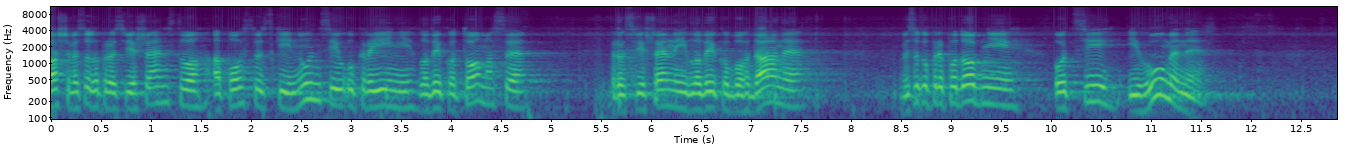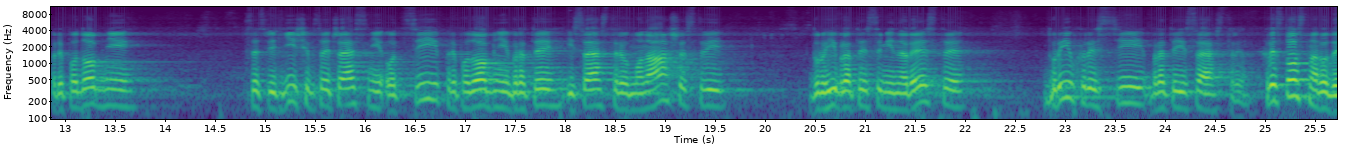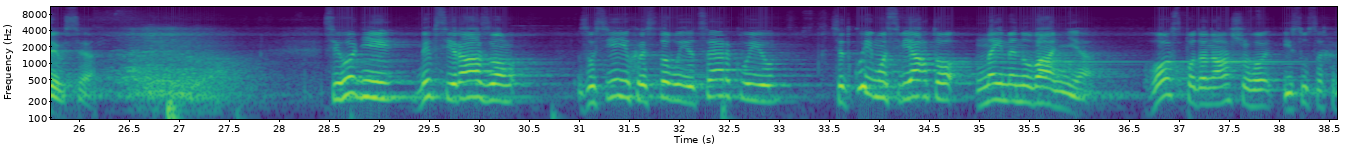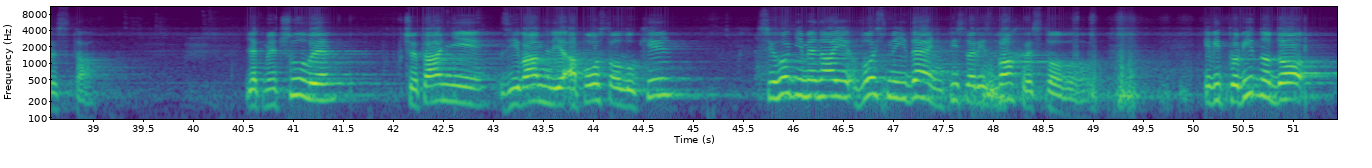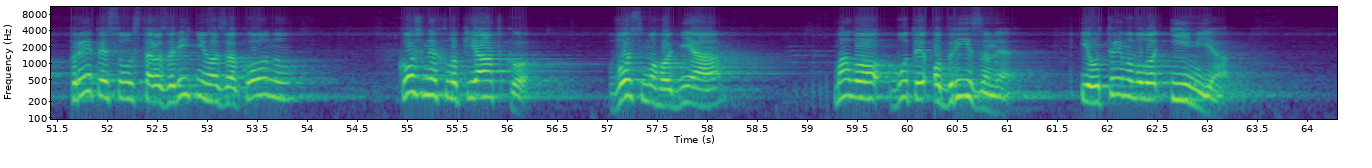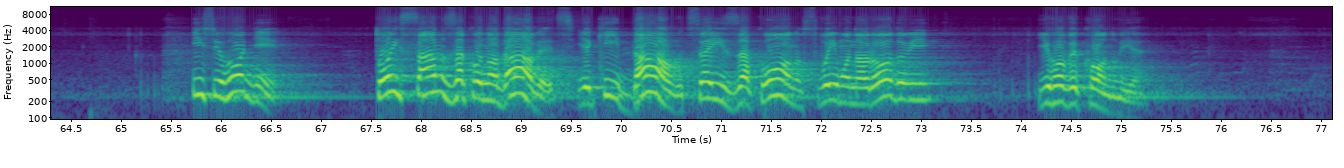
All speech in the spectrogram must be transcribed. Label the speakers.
Speaker 1: Ваше Високопреосвященство, апостольський нунцій в Україні, владико Томасе, Преосвященний владико Богдане, високопреподобні отці ігумени, преподобні всесвітліші, всечесні отці, преподобні брати і сестри в монашестві, дорогі брати семінаристи, дорогі в Христі, брати і сестри. Христос народився. Сьогодні ми всі разом з усією Христовою церквою святкуємо свято найменування Господа нашого Ісуса Христа. Як ми чули в читанні з Євангелія апостола Луки, сьогодні минає восьмий день після Різдва Христового. І відповідно до припису старозавітнього закону, кожне хлоп'ятко восьмого дня мало бути обрізане і отримувало ім'я. І сьогодні той сам законодавець, який дав цей закон своєму народові, його виконує.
